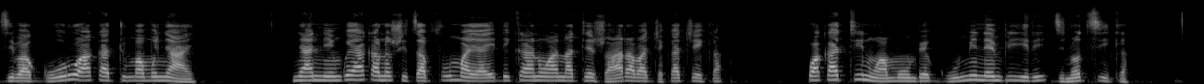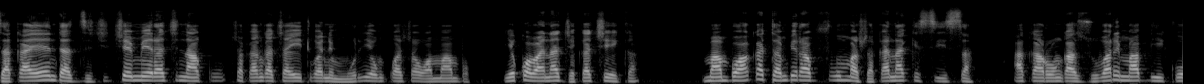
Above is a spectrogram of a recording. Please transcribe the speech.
dziva guru akatuma munyaya nyaningwe akanosvitsa pfuma yaidikanwa natezvara vajekacheka kwakatinhwa mombe gumi nembiri dzinotsika dzakaenda dzichichemera chinaku chakanga chaitwa nemhuri yemukwasha wamambo yekwavana jekacheka mambo akatambira pfuma zvakanakisisa akaronga zuva remabiko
